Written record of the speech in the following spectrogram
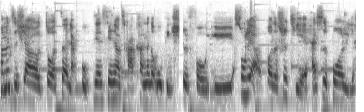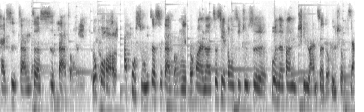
他们只需要做这两步，先先要查看那个物品是否与塑料或者是铁还是玻璃还是脏这四大种类。如果它不属于这四大种类的话呢，这些东西就是不能放进去蓝色的回收箱。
